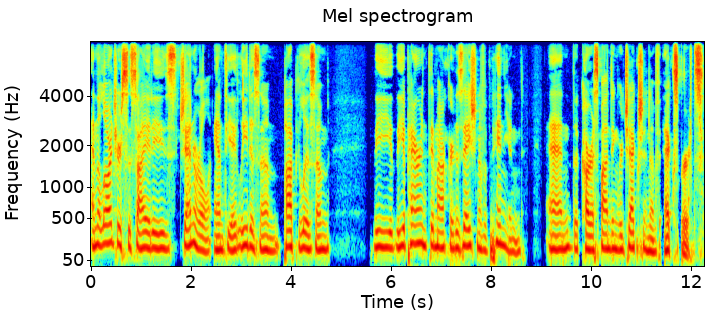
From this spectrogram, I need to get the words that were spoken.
and the larger society's general anti elitism, populism, the, the apparent democratization of opinion, and the corresponding rejection of experts?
